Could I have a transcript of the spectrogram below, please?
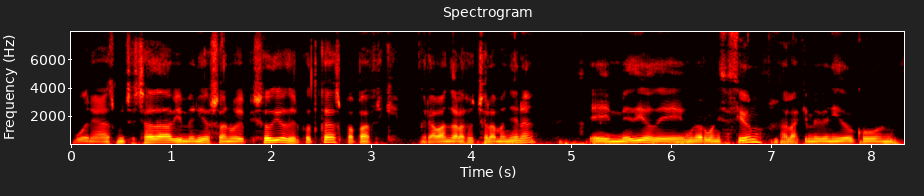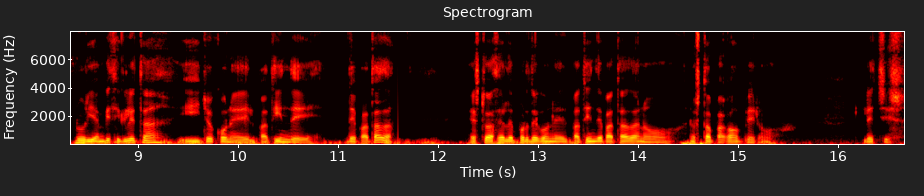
Buenas muchachada, bienvenidos a un nuevo episodio del podcast Papá Friki, grabando a las 8 de la mañana en medio de una urbanización a la que me he venido con Nuria en bicicleta y yo con el patín de, patada. Esto de hacer deporte con el patín de patada no, no está pagado, pero leches,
